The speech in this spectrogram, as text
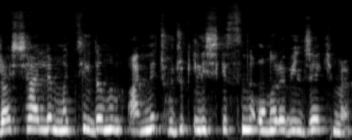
Rachel'le Matilda'nın anne çocuk ilişkisini onarabilecek mi?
